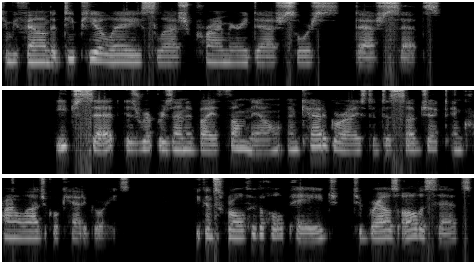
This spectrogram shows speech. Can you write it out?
can be found at dpla slash primary dash source dash sets. Each set is represented by a thumbnail and categorized into subject and chronological categories. You can scroll through the whole page to browse all the sets,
